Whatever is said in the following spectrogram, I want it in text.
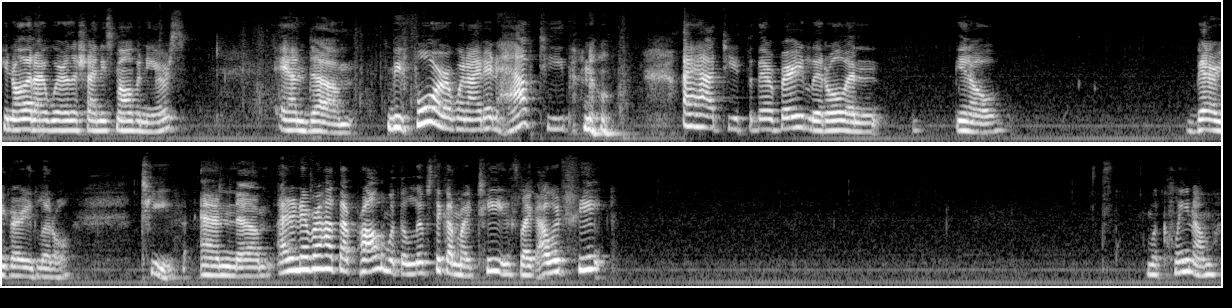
you know that I wear the Shiny Smile veneers. And um, before, when I didn't have teeth, no, I had teeth, but they're very little and, you know, very, very little teeth. And um, I never had that problem with the lipstick on my teeth. Like, I would see I'm gonna clean them.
